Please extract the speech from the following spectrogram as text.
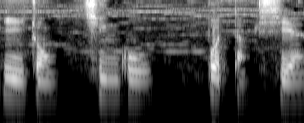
一种清孤不等闲。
